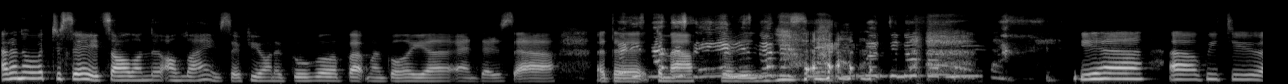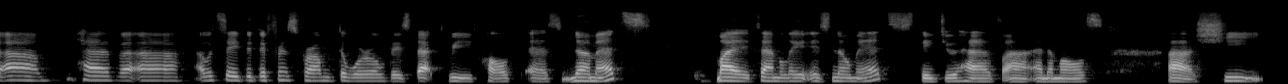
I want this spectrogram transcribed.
I don't know what to say. It's all on the online. So if you want to Google about Mongolia and there's uh, the the map. yeah, uh, we do um, have. Uh, I would say the difference from the world is that we call as nomads. My family is nomads. They do have uh, animals, uh, sheep,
